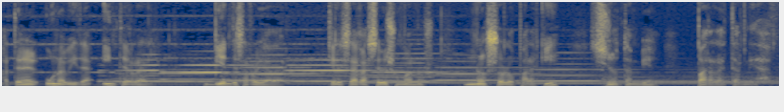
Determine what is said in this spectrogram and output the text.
a tener una vida integral, bien desarrollada, que les haga seres humanos no solo para aquí, sino también para la eternidad.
